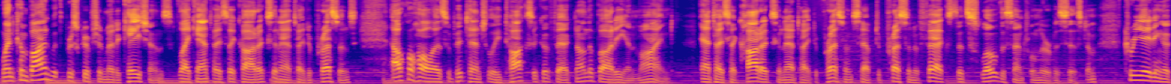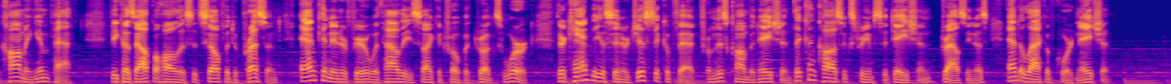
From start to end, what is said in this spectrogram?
When combined with prescription medications like antipsychotics and antidepressants, alcohol has a potentially toxic effect on the body and mind. Antipsychotics and antidepressants have depressant effects that slow the central nervous system, creating a calming impact. Because alcohol is itself a depressant and can interfere with how these psychotropic drugs work, there can be a synergistic effect from this combination that can cause extreme sedation, drowsiness, and a lack of coordination.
